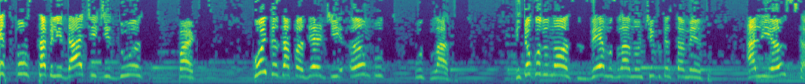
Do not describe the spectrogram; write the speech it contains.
responsabilidade de duas partes, coisas a fazer de ambos os lados. Então, quando nós vemos lá no Antigo Testamento, aliança,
